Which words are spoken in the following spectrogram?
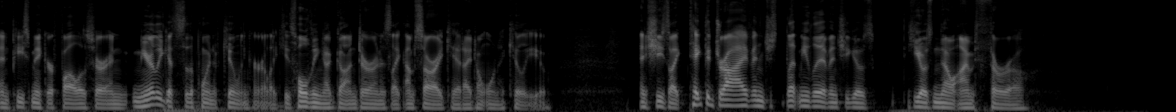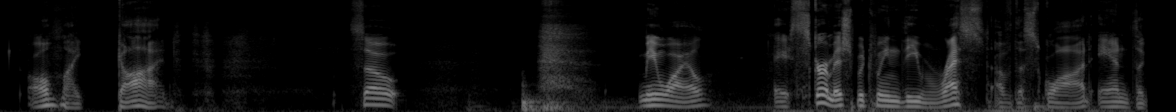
And Peacemaker follows her and nearly gets to the point of killing her. Like he's holding a gun to her and is like, I'm sorry, kid, I don't want to kill you. And she's like, Take the drive and just let me live. And she goes, He goes, No, I'm thorough. Oh my god. So meanwhile, a skirmish between the rest of the squad and the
